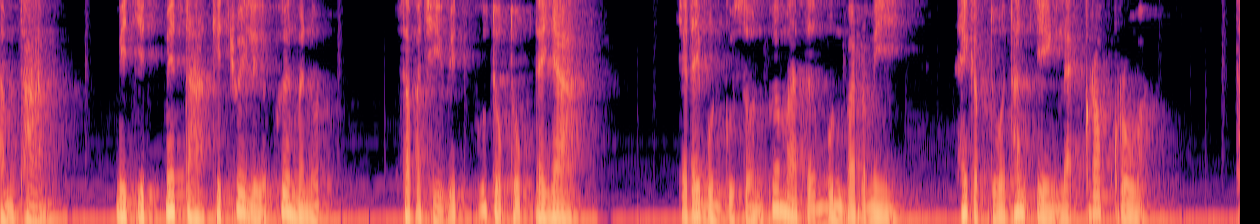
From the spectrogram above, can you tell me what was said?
ทำทาน มีจิตเมตตาคิดช่วยเหลือเพื่อนมนุษย์สรรพชีวิตผู้ตกทุกข์ได้ยาก จะได้บุญกุศลเพื่อมาเสริมบุญบารมี ให้กับตัวท่านเองและครอบครัวท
